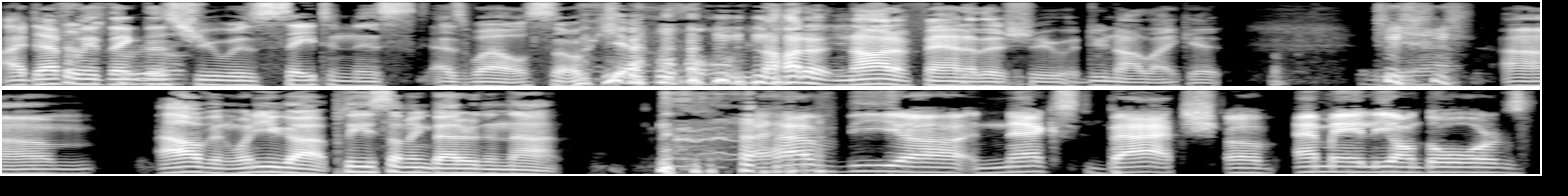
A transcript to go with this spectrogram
I definitely That's think this shoe is Satanist as well. So yeah, Oh, not a not a fan of this shoe. I do not like it. Yeah. Um, Alvin, what do you got? Please something better than that. I have the uh, next batch of Aimé Leon Dore's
